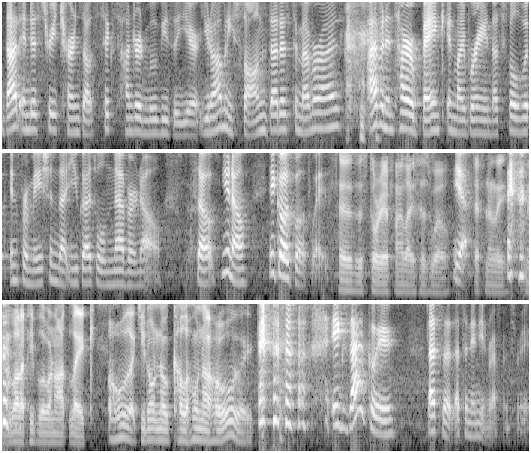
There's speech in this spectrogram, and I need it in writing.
that industry churns out 600 movies a year. You know how many songs that is to memorize? I have an entire bank in my brain that's filled with information that you guys will never know. So, you know, it goes both ways. That is the story of my life as well. Yeah. Definitely. I mean, a lot of people are not like, oh, like you don't know Kal Ho Naa Ho. Like. exactly. That's a that's an Indian reference for you.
